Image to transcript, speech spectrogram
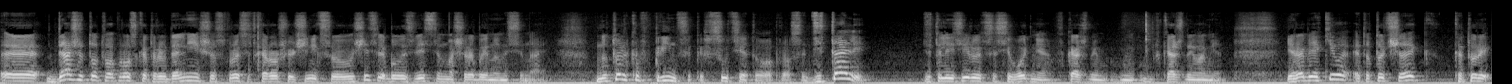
э, даже тот вопрос, который в дальнейшем спросит хороший ученик своего учителя, был известен Маширабейну на Синай. Но только в принципе, в сути этого вопроса. Детали – детализируется сегодня в каждый, в каждый момент. И Раби Акива – это тот человек, который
